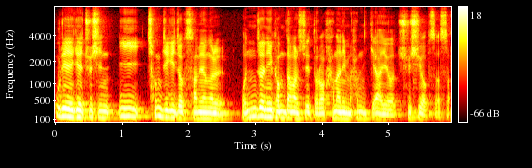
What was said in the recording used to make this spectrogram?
우리에게 주신 이 청지기적 사명을 온전히 감당할 수 있도록 하나님 함께하여 주시옵소서.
